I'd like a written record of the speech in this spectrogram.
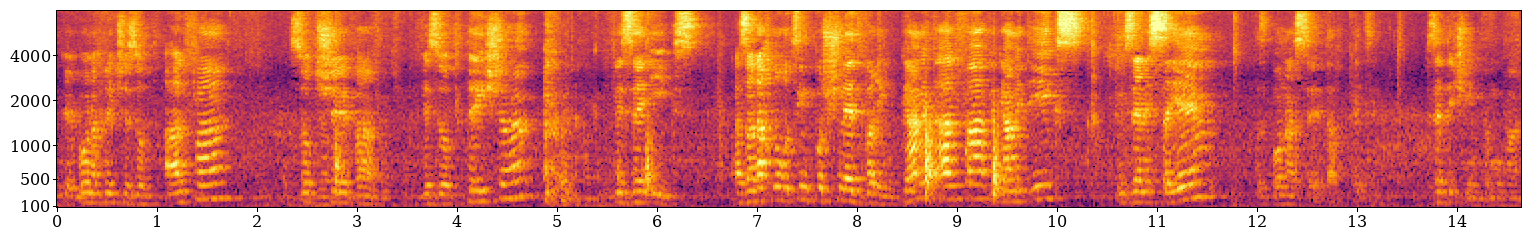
אוקיי, בואו נחליט שזאת אלפא, זאת 7 וזאת 9, וזה x. אז אנחנו רוצים פה שני דברים, גם את אלפא וגם את x. עם זה נסיים, בואו נעשה את זה. זה 90 כמובן.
